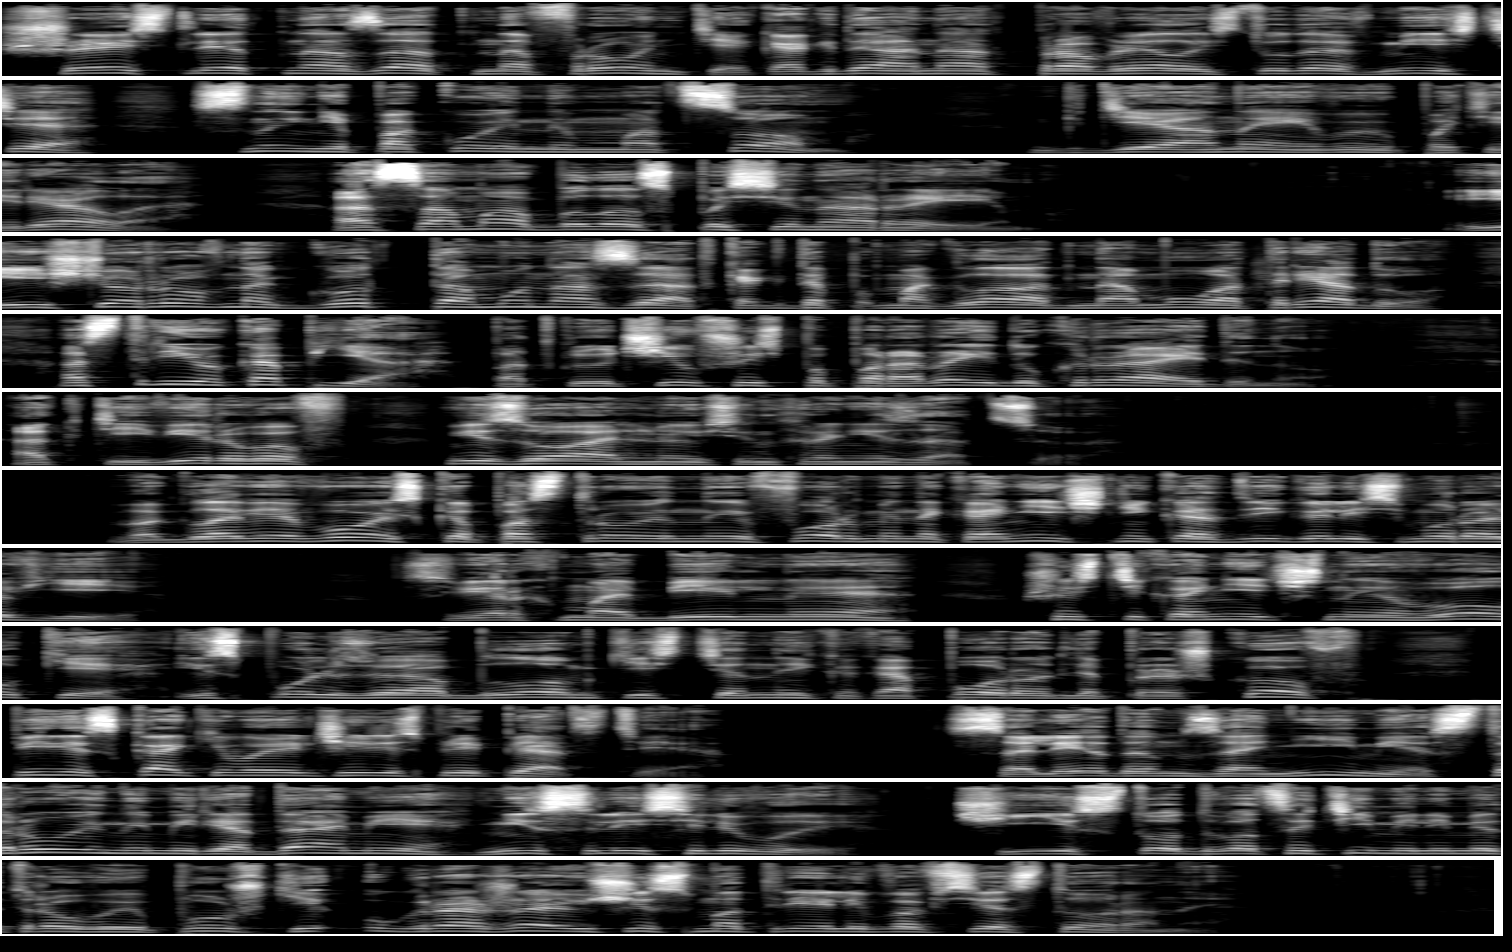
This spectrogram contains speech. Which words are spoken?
Шесть лет назад на фронте, когда она отправлялась туда вместе с ныне покойным отцом, где она его потеряла, а сама была спасена Рэем. И еще ровно год тому назад, когда помогла одному отряду острие копья, подключившись по парарейду к Райдену, активировав визуальную синхронизацию. Во главе войска, построенные в форме наконечника, двигались муравьи. Сверхмобильные, шестиконечные волки, используя обломки стены как опору для прыжков, перескакивали через препятствия. Следом за ними стройными рядами неслись львы, чьи 120 миллиметровые пушки угрожающе смотрели во все стороны.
